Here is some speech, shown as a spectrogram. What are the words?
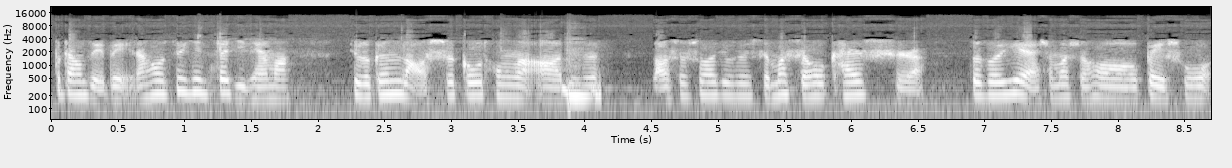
不张嘴背。然后最近这几天嘛，就是跟老师沟通了啊，就是嗯老师说就是什么时候开始做作业，什么时候背书，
